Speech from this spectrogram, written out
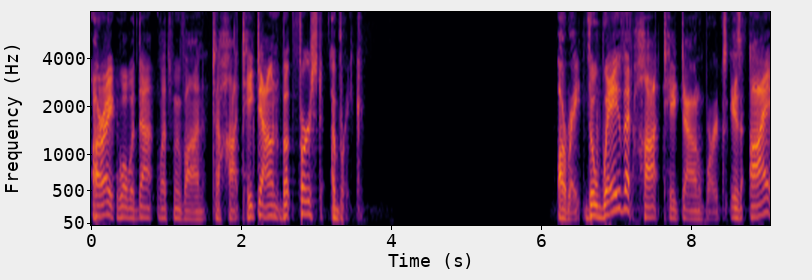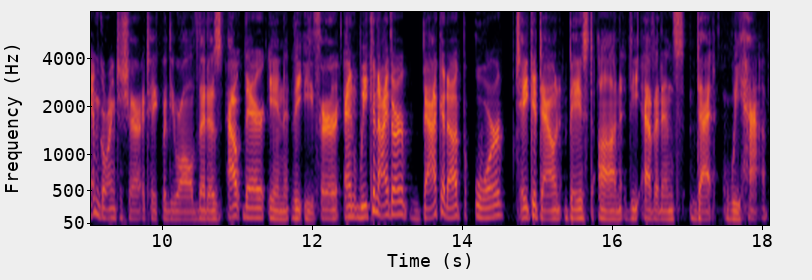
All right. Well, with that, let's move on to hot takedown. But first, a break. All right. The way that Hot Takedown works is I am going to share a take with you all that is out there in the ether, and we can either back it up or take it down based on the evidence that we have.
